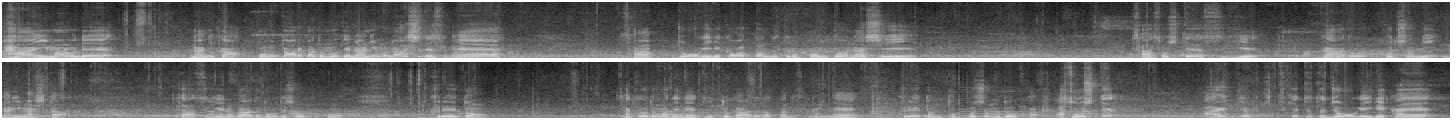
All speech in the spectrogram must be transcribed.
はい。今ので何かポイントあるかと思うけど何もなしですねさあ上下入れ替わったんですけどポイントはなし。さあそして杉江ガードポジションになりました。さあ杉江のガードどうでしょうか？このクレートン。先ほどまでねずっとガードだったんですけどもね、クレイトンのトップポジションもどうか。あそして相手を引きつけつつ上下入れ替え。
